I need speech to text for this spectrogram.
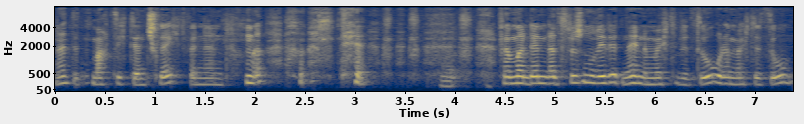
Ne, das macht sich dann schlecht, wenn dann, ne, der, wenn man denn dazwischen redet, nein, dann möchte das so oder möchte das so.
